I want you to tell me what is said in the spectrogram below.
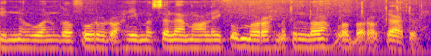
อินนะฮุ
